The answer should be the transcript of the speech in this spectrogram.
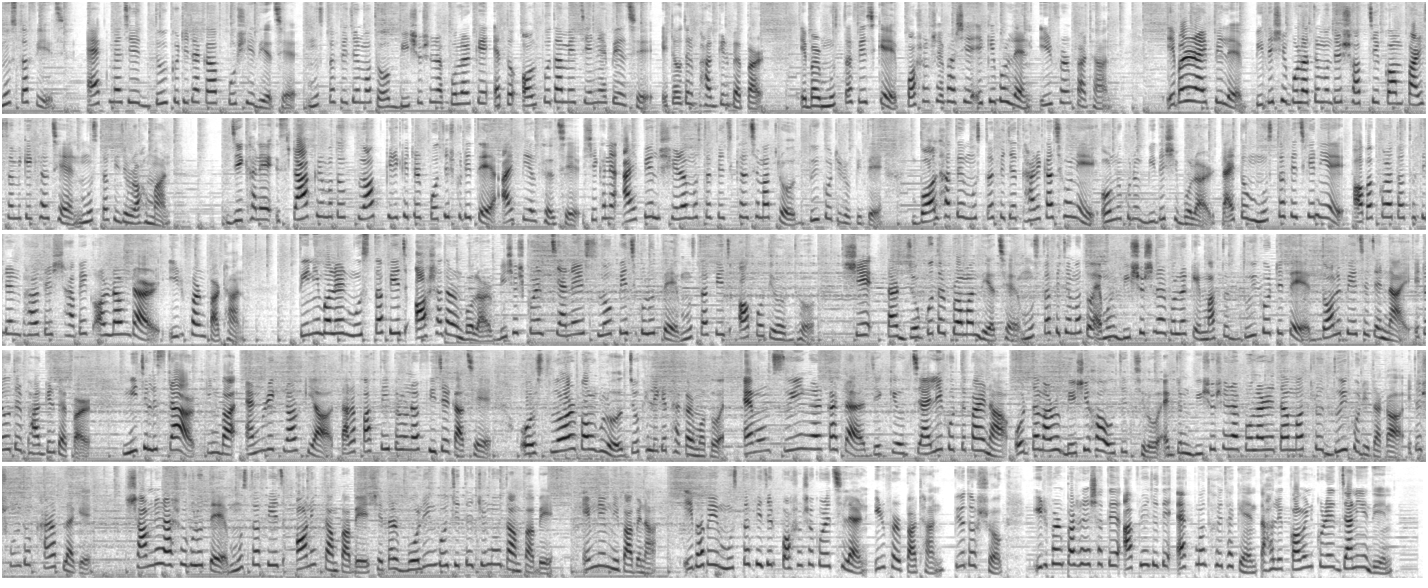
মুস্তাফিজ এক ম্যাচে দুই কোটি টাকা পুষিয়ে দিয়েছে। মুস্তাফিজের মতো বিশ্বসেরা বোলারকে এত অল্প দামে চেন্নাই পেয়েছে এটা ওদের ভাগ্যের ব্যাপার। এবার মুস্তাফিজকে প্রশংসায় ভাসিয়ে একে বললেন ইরফান পাঠান। এবারের আইপিএলে বিদেশি বোলারদের মধ্যে সবচেয়ে কম পারিশ্রমিকে খেলছেন মুস্তাফিজুর রহমান। যেখানে স্টার্কের মতো ফ্লপ ক্রিকেটার পঁচিশ কোটিতে আইপিএল খেলছে। সেখানে আইপিএল সেরা মুস্তাফিজ খেলছে মাত্র দুই কোটি রুপিতে। বল হাতে মুস্তাফিজের ধারে কাছেও নেই অন্য কোনো বিদেশি বোলার। তাই তো মুস্তাফিজকে নিয়ে অবাক করা তথ্য দিলেন ভারতের সাবেক অলরাউন্ডার ইরফান পাঠান। তিনি বলেন, মুস্তাফিজ অসাধারণ বোলার। বিশেষ করে চেন্নাইয়ের স্লো পিচগুলোতে মুস্তাফিজ অপ্রতিরোধ্য সে তার যোগ্যতার প্রমাণ দিয়েছে। মুস্তাফিজের মতো এমন বিশ্বসেরা বোলারকে মাত্র দুই কোটিতে দলে পেয়েছে চেন্নাই এটা ওদের ভাগ্যের ব্যাপার। মিচেল স্টার কিংবা অ্যানরিক নরকিয়া, তারা পাততেই পেল না ফিজের কাছে। ওর স্লোয়ার বলগুলো চোখে লেগে থাকার মতো। এমন সুইং আর কাটা যে কেউ চাইলেই করতে পারে না, ওর দাম আরও বেশি হওয়া উচিত ছিল। একজন বিশ্বসেরা বোলারের দাম মাত্র দুই কোটি টাকা। এটা শুনতেও খারাপ লাগে। সামনের আসরগুলোতে মুস্তাফিজ অনেক দাম পাবে, সে তার বোলিং বৈচিত্র্যের জন্য দাম পাবে। এমনি এমনি পাবে না। এভাবেই মুস্তাফিজের প্রশংসা করেছিলেন ইরফান পাঠান। প্রিয় দর্শক, ইরফান পাঠানের সাথে আপনিও যদি একমত হয়ে থাকেন, তাহলে কমেন্ট করে জানিয়ে দিন।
